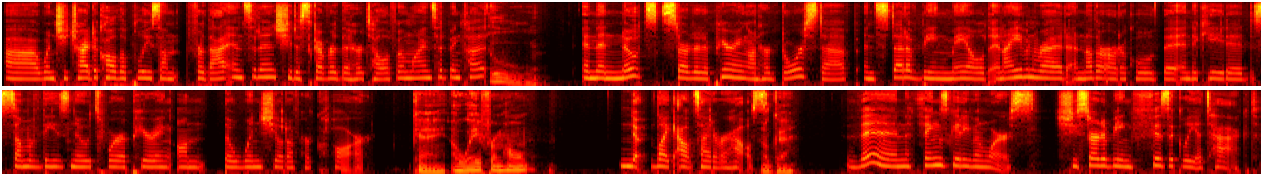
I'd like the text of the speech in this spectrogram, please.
Uh, when she tried to call the police on for that incident, she discovered that her telephone lines had been cut. Ooh. And then notes started appearing on her doorstep instead of being mailed. And I even read another article that indicated some of these notes were appearing on the windshield of her car. Okay. Away from home? No, like outside of her house. Okay. Then things get even worse. She started being physically attacked.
